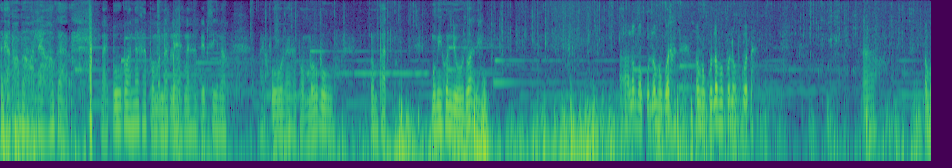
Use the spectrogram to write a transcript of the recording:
นะครับเขามาวันแล้วเขาก็ไหวปูก่อนนะครับ ผมอันดับแรกนะครับ FC เนาะไหวปูนะครับ ผมโอ้ ลมพัดบ่มีคนอยู่ด้วยนี่เอาลมหกุดลมหกุดลมหกุดลมหกุดลมบกุดอ้าวลมบ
